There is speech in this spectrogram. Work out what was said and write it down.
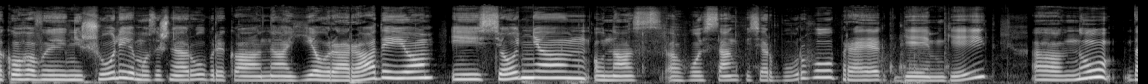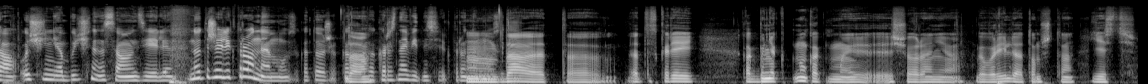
Такога вы не чулі музычная рубрика на еўрарадыё і сёння у нас гость санкт-петербургу проект GameGate Uh, ну, да, очень необычно на самом деле. Но это же электронная музыка тоже, как, да. как разновидность электронной mm, музыки. Да, это, это скорее, как бы, не, ну, как мы еще ранее говорили о том, что есть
